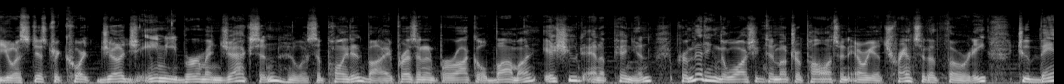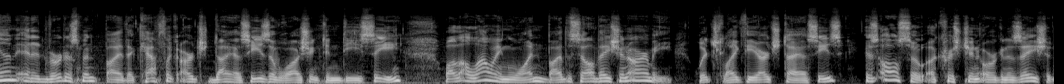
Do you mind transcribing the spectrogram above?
U.S. District Court Judge Amy Berman Jackson, who was appointed by President Barack Obama, issued an opinion permitting the Washington Metropolitan Area Transit Authority to ban an advertisement by the Catholic Archdiocese of Washington, D.C., while allowing one by the Salvation Army, which, like the Archdiocese, is also a Christian organization.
